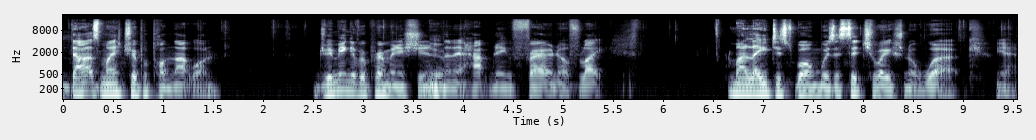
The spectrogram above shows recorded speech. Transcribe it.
that's my trip upon that one. Dreaming of a premonition Yeah. and then it happening, fair enough. Like, my latest one was a situation at work. Yeah,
